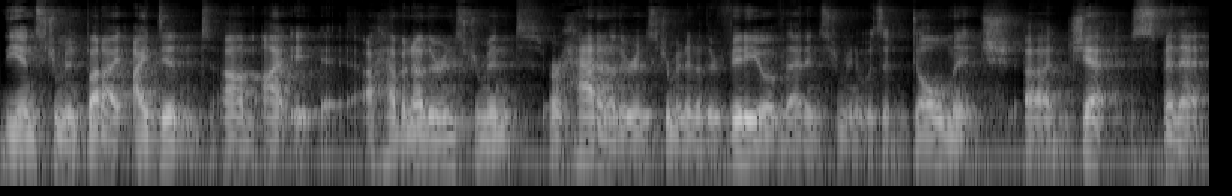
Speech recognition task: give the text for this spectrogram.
the instrument, but I, I didn't. Um, I, I have another instrument, or had another instrument, another video of that instrument. It was a Dolmetsch uh, jet spinet,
